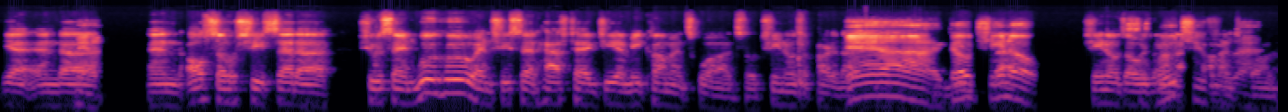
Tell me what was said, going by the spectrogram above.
Yeah, and uh, man, and also she said uh she was saying woohoo, and she said hashtag GME comment squad. So Chino's a part of that. yeah, go Chino. Chino's always on that comment that. squad.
